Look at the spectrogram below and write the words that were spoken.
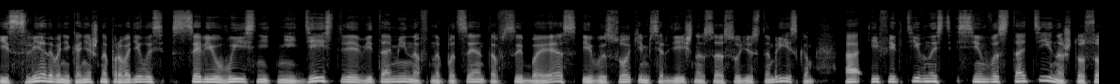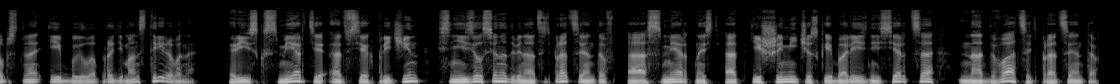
Исследование, конечно, проводилось с целью выяснить не действие витаминов на пациентов с ИБС и высоким сердечно-сосудистым риском, а эффективность симвастатина, что, собственно, и было продемонстрировано. Риск смерти от всех причин снизился на 12%, а смертность от ишемической болезни сердца на 20%.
